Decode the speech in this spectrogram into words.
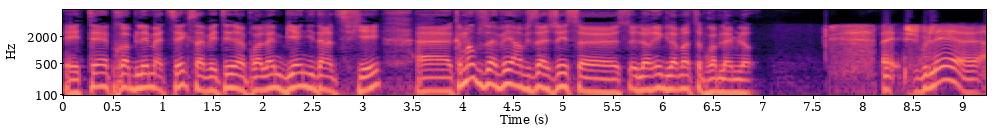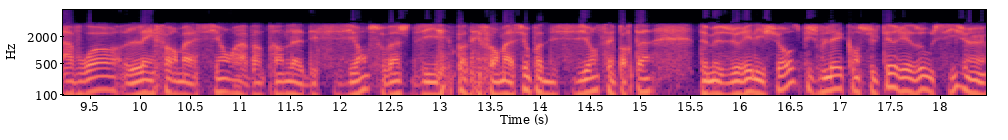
était problématique. Ça avait été un problème bien identifié. Euh, comment vous avez envisagé le règlement de ce problème-là? Ben, je voulais euh, avoir l'information avant de prendre la décision. Souvent, je dis pas d'information, pas de décision. C'est important de mesurer les choses. Puis je voulais consulter le réseau aussi. J'ai un,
